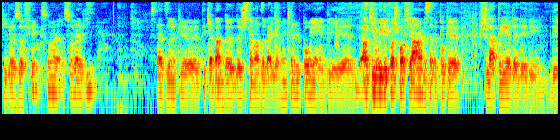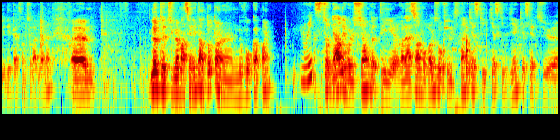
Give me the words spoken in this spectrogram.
philosophique sur la, sur la vie? C'est-à-dire que tu es capable de, de justement dire, ben, il n'y a rien qui arrive pour rien. Puis, euh, ok, oui, des fois, je suis pas fier, mais ça ne veut pas que je suis la pire de- de- des- personnes sur la planète. Là, tu l'as mentionné tantôt, tu as un nouveau copain. Oui. Si tu regardes l'évolution de tes euh, relations amoureuses au fil du temps, qu'est-ce qui, qu'est-ce qui devient, qu'est-ce que tu euh,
